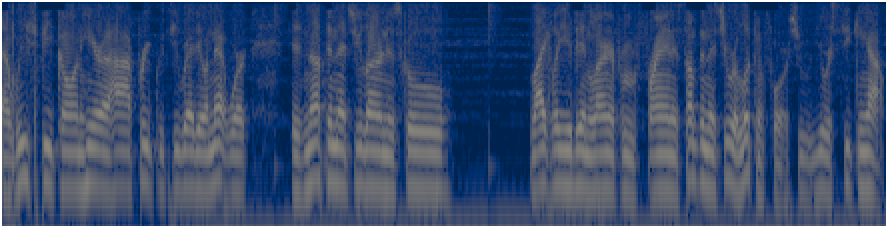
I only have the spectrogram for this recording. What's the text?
that we speak on here at High Frequency Radio Network, is nothing that you learned in school. Likely you didn't learn it from a friend. It's something that you were looking for. You you were seeking out.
